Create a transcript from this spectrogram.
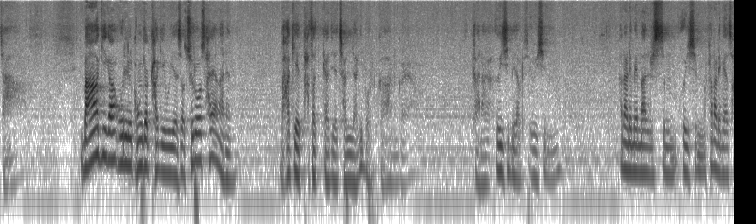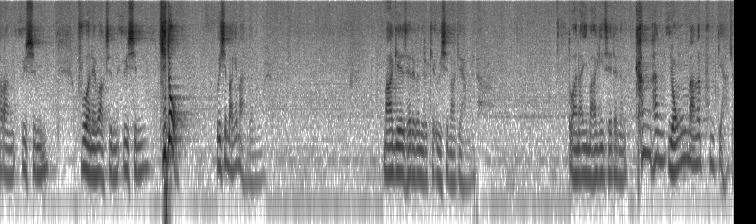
자, 마귀가 우리를 공격하기 위해서 주로 사용하는 마귀의 다섯 가지의 전략이 뭘까 하는 거예요. 그 하나가 의심이라고 그랬어요. 의심. 하나님의 말씀, 의심, 하나님의 사랑, 의심, 구원의 확신, 의심, 기도, 의심하게 만드는 거예요. 마귀의 세력은 이렇게 의심하게 합니다. 또 하나 이 마귀 세력은 강한 욕망을 품게 하죠.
